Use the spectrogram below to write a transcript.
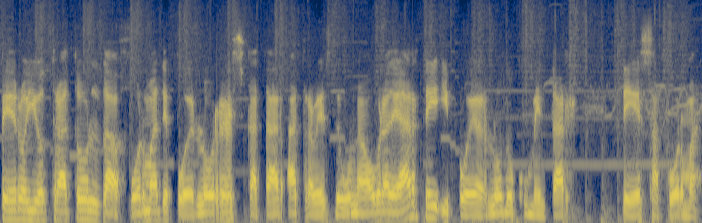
pero yo trato la forma de poderlo rescatar a través de una obra de arte y poderlo documentar de esa forma.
